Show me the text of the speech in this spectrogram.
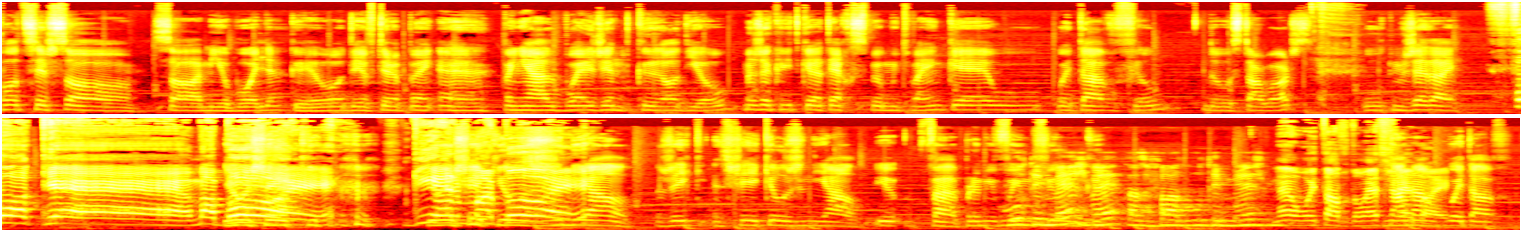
pode ser só, só a minha bolha, que eu devo ter eh, apanhado boa gente que odiou, mas a crítica até recebeu muito bem, que é o oitavo filme do Star Wars, O Último Jedi. Fuck yeah! My Eu achei boy! Eu Guilherme, achei my aquilo boy! genial. Achei, achei aquilo genial. Eu, pá, para mim O foi um último filme mesmo, que- é? Estás a falar do último mesmo? Não, o oitavo do Last Não, Jedi. não, o oitavo.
